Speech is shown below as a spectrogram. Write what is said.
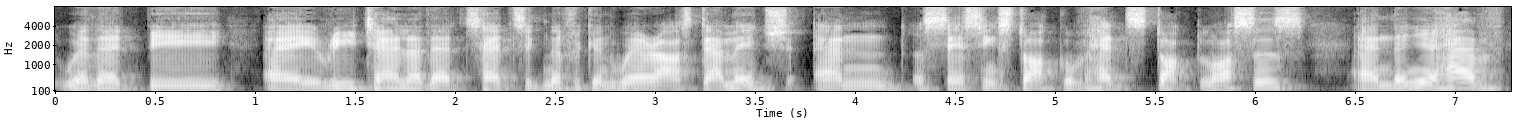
whether it be a retailer that's had significant warehouse damage and assessing stock or had stock losses. And then you have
